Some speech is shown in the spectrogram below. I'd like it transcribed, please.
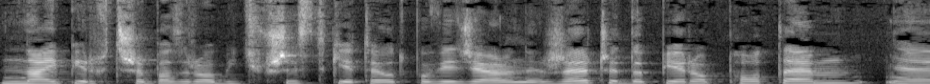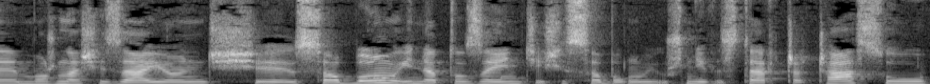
najpierw trzeba zrobić wszystkie te odpowiedzialne rzeczy, dopiero potem e, można się zająć e, sobą i na to zajęcie się sobą już nie wystarcza czasu.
